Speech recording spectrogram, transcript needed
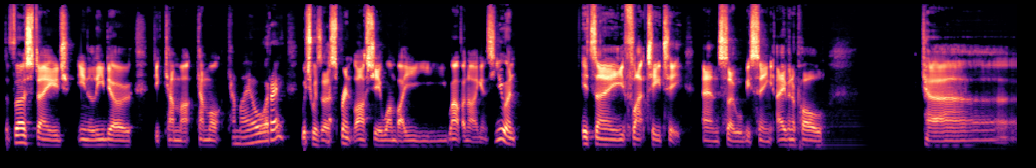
The first stage in Lido di Cama, Camo, Camaiore, which was a yeah. sprint last year won by Aert against Ewan. It's a flat TT, and so we'll be seeing Evenepoel, Ka-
